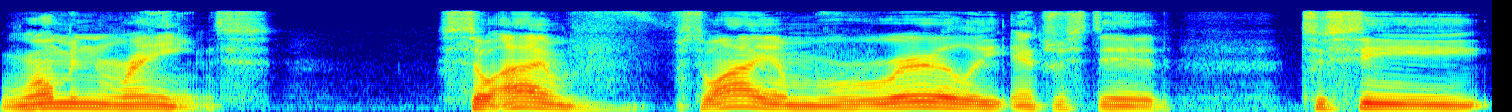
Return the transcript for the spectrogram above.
Roman Reigns. So I am so I am really interested to see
